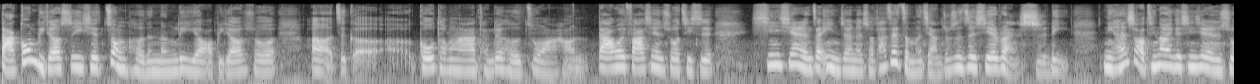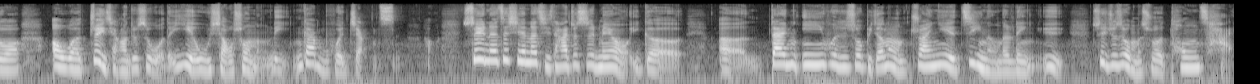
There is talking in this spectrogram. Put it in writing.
打工比较是一些综合的能力哦，比较说呃这个沟通啊、团队合作啊。好，大家会发现说，其实新鲜人在应征的时候，他再怎么讲，就是这些软实力。你很少听到一个新鲜人说：“哦，我最强的就是我的业务销售能力。”应该不会这样子。所以呢，这些呢，其实它就是没有一个呃单一或者说比较那种专业技能的领域，所以就是我们说的通才，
